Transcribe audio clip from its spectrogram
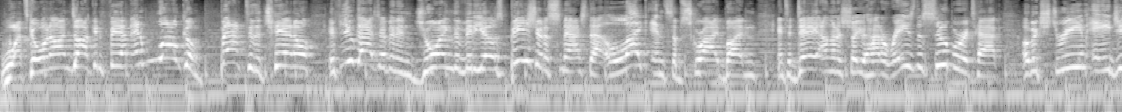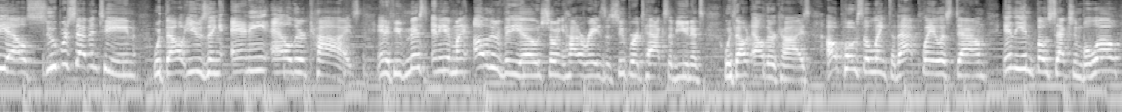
What's going on, Dokkan fam, and welcome back to the channel. If you guys have been enjoying the videos, be sure to smash that like and subscribe button. And today, I'm gonna show you how to raise the super attack of Extreme AGL Super 17 without using any Elder Kais. And if you've missed any of my other videos showing how to raise the super attacks of units without Elder Kais, I'll post a link to that playlist down in the info section below,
